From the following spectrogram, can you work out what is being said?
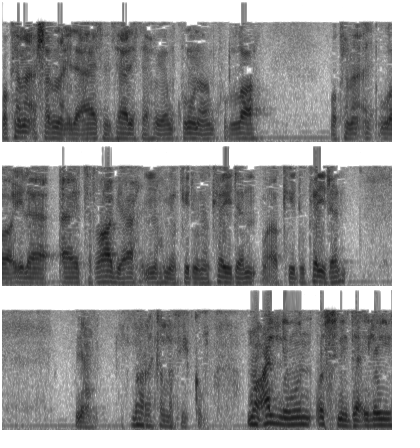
وكما أشرنا إلى آية ثالثة ويمكرون ويمكر الله وكما وإلى آية الرابعة إنهم يكيدون كيدا وأكيد كيدا. نعم. بارك الله فيكم. معلم أسند إليه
